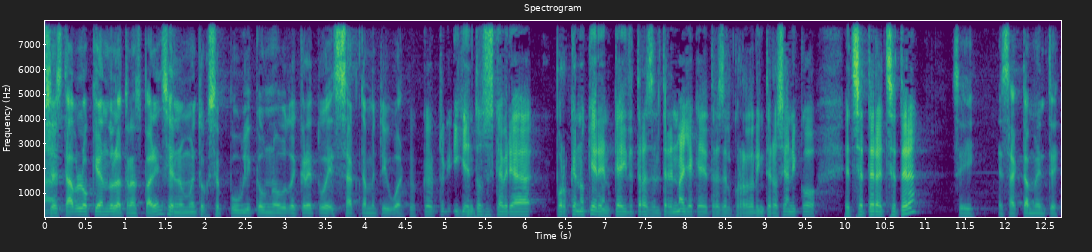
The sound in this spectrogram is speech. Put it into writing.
Se está bloqueando la transparencia en el momento que se publica un nuevo decreto exactamente igual. Y entonces, ¿qué habría? ¿Por qué no quieren? ¿Qué hay detrás del tren Maya? ¿Qué hay detrás del corredor interoceánico? Etcétera, etcétera. Sí, exactamente.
